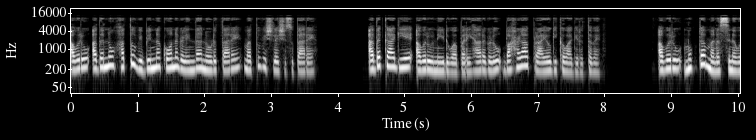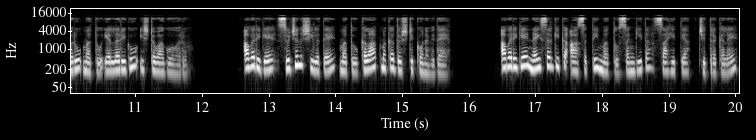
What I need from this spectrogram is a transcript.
ಅವರು ಅದನ್ನು ಹತ್ತು ವಿಭಿನ್ನ ಕೋನಗಳಿಂದ ನೋಡುತ್ತಾರೆ ಮತ್ತು ವಿಶ್ಲೇಷಿಸುತ್ತಾರೆ. ಅದಕ್ಕಾಗಿಯೇ ಅವರು ನೀಡುವ ಪರಿಹಾರಗಳು ಬಹಳ ಪ್ರಾಯೋಗಿಕವಾಗಿರುತ್ತವೆ. ಅವರು ಮುಕ್ತ ಮನಸ್ಸಿನವರು ಮತ್ತು ಎಲ್ಲರಿಗೂ ಇಷ್ಟವಾಗುವವರು. ಅವರಿಗೆ ಸೃಜನಶೀಲತೆ ಮತ್ತು ಕಲಾತ್ಮಕ ದೃಷ್ಟಿಕೋನವಿದೆ. ಅವರಿಗೆ ನೈಸರ್ಗಿಕ ಆಸಕ್ತಿ ಮತ್ತು ಸಂಗೀತ, ಸಾಹಿತ್ಯ, ಚಿತ್ರಕಲೆ,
